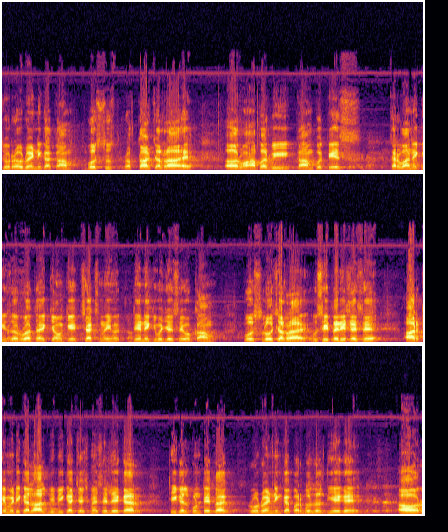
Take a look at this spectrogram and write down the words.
जो रोड वाइंडिंग का काम बहुत सुस्त रफ्तार चल रहा है और वहाँ पर भी काम को तेज़ करवाने की ज़रूरत है क्योंकि चेक्स नहीं देने की वजह से वो काम बहुत स्लो चल रहा है। उसी तरीके से आर के मेडिकल हॉल बीबी का चश्मे से लेकर तीगल कुंटे तक रोड वाइंडिंग का प्रपोजल दिए गए और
